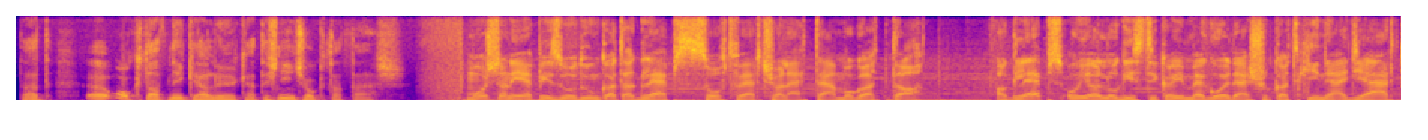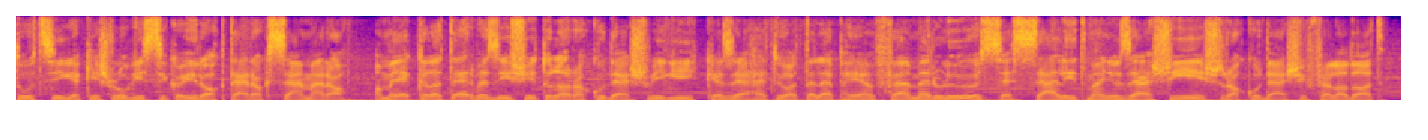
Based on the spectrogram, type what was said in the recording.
Tehát ö, oktatni kell őket, és nincs oktatás. Mostani epizódunkat a Glebs szoftver család támogatta. A Glebs olyan logisztikai megoldásokat kínál gyártó cégek és logisztikai raktárak számára, amelyekkel a tervezésétől a rakodás végéig kezelhető a telephelyen felmerülő összes szállítmányozási és rakodási feladat.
